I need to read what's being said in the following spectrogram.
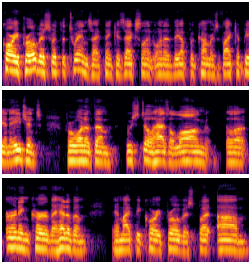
Cory Provus with the Twins, I think, is excellent. One of the up and comers. If I could be an agent for one of them who still has a long uh, earning curve ahead of him, it might be Cory Provus. But um,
